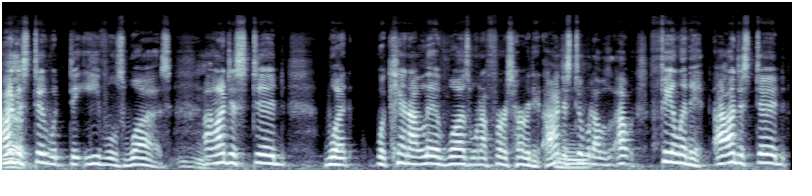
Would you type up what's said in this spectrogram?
I understood what D'Evils was. Mm-hmm. I understood what what Can I Live was when I first heard it. I understood Mm-hmm. what I was, I was feeling it. I understood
